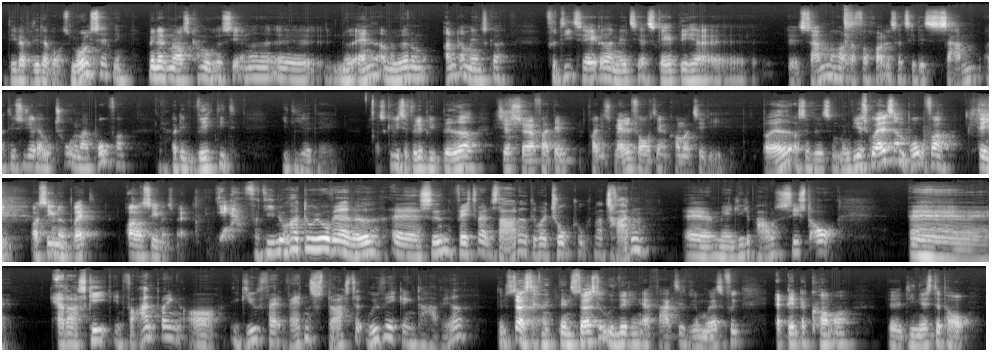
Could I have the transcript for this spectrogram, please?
Det er i hvert fald det, der er vores målsætning. Men at man også kommer ud og ser noget, øh, noget andet og møder nogle andre mennesker. Fordi teateret er med til at skabe det her øh, øh, sammenhold og forholde sig til det samme. Og det synes jeg, der er utrolig meget brug for. Og det er vigtigt i de her dage. Så skal vi selvfølgelig blive bedre til at sørge for, at dem fra de smalle forestillinger kommer til de brede osv. Men vi har sgu alle sammen brug for det, at se noget bredt og at se noget smalt. Ja, fordi nu har du jo været med øh, siden festivalen startede. Det var i 2013 øh, med en lille pause sidste år. Øh, er der sket en forandring, og i givet fald, hvad er den største udvikling, der har været? Den største, den største udvikling er faktisk, hvis må være så fri, at den, der kommer øh, de næste par år.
